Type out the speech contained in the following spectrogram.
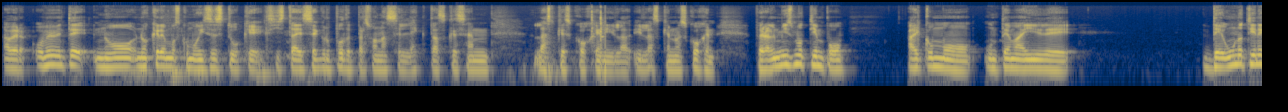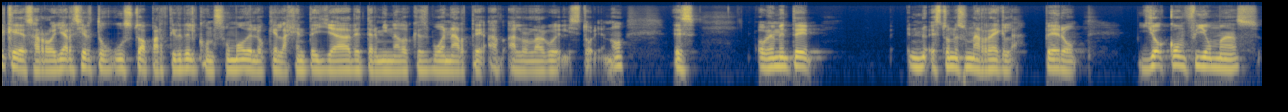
a ver, obviamente no, no queremos, como dices tú, que exista ese grupo de personas selectas que sean las que escogen y, las que no escogen. Pero al mismo tiempo, hay como un tema ahí de, de uno tiene que desarrollar cierto gusto a partir del consumo de lo que la gente ya ha determinado que es buen arte a, lo largo de la historia, ¿no? Es, obviamente, esto no es una regla, pero yo confío más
